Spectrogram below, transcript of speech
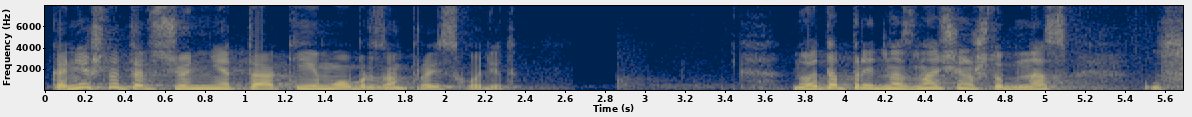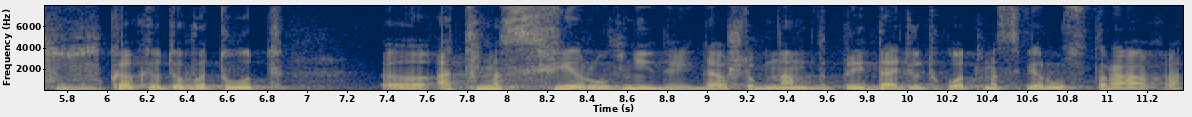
Конечно, это все не таким образом происходит. Но это предназначено, чтобы нас как это, в эту вот атмосферу внедрить, да, чтобы нам придать вот такую атмосферу страха,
